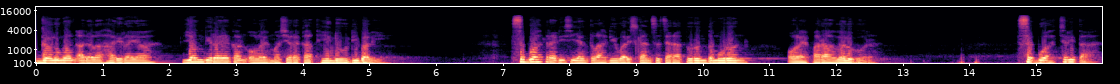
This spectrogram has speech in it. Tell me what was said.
Galungan adalah hari raya yang dirayakan oleh masyarakat Hindu di Bali. Sebuah tradisi yang telah diwariskan secara turun-temurun oleh para leluhur. Sebuah cerita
